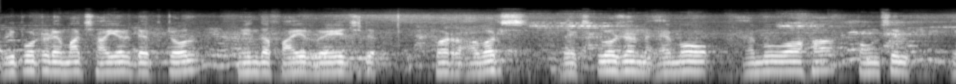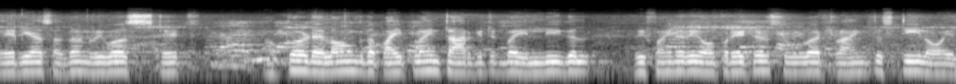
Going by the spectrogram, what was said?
reported a much higher death toll in the fire raged for hours. The explosion Emo Amuaha Council area Southern Rivers State occurred along the pipeline targeted by illegal refinery operators who were trying to steal oil.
